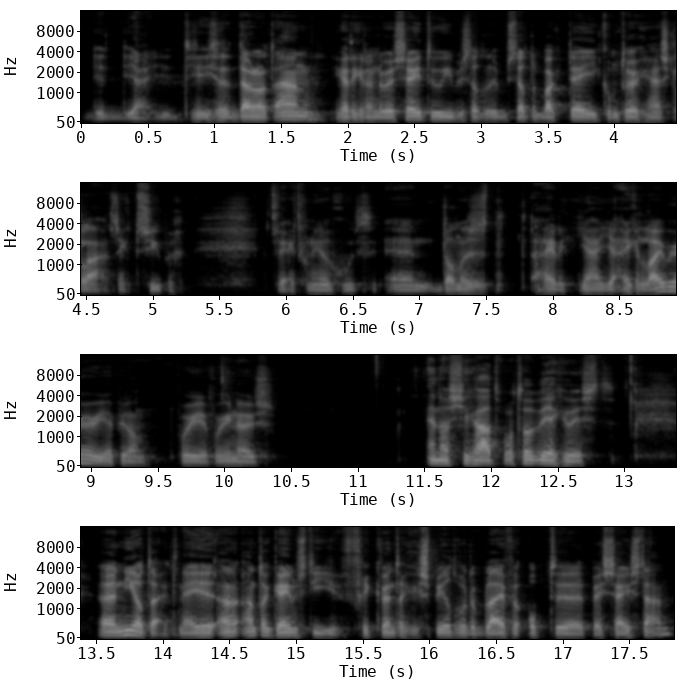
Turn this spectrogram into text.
dit- ja, je zet download aan, je gaat naar de wc toe, je bestelt, je bestelt een bak thee, je komt terug en hij is klaar. Dat is echt super. Het werkt gewoon heel goed. En dan is het eigenlijk, ja, je eigen library heb je dan voor je, voor je neus. En als je gaat, wordt dat weer gewist. Eh, niet altijd. Nee, een aantal games die frequenter gespeeld worden, blijven op de PC staan.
